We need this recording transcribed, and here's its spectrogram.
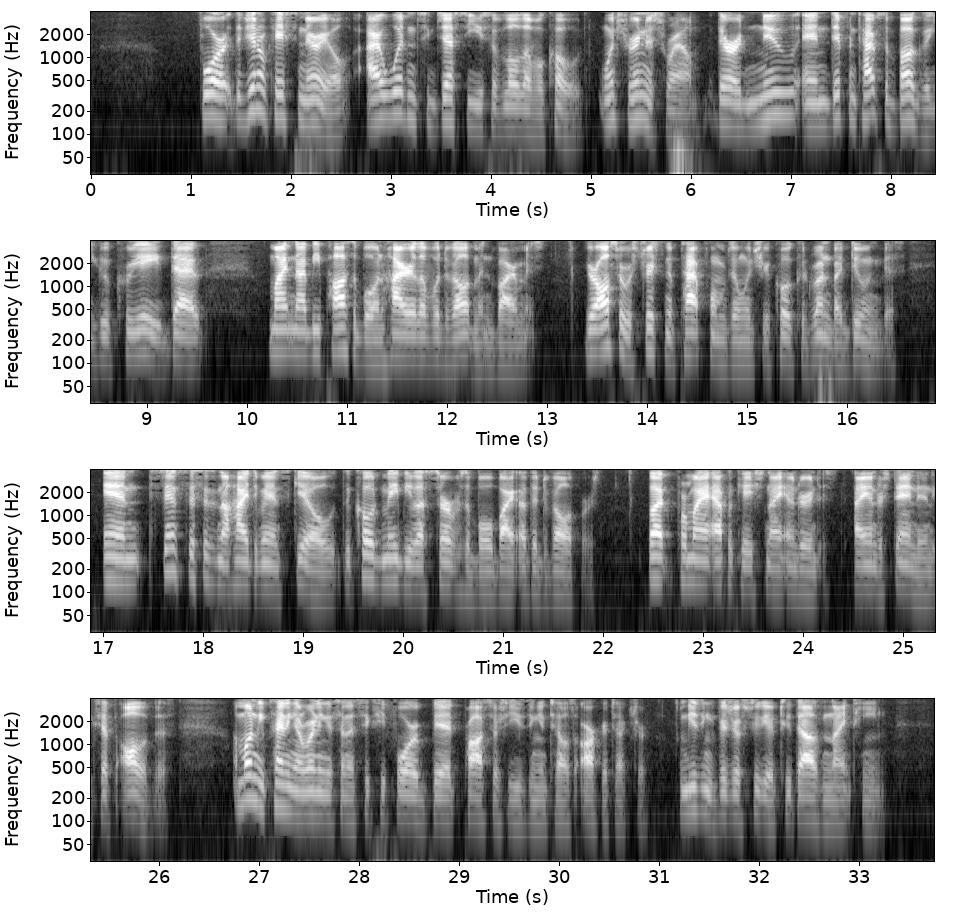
For the general case scenario, I wouldn't suggest the use of low level code. Once you're in this realm, there are new and different types of bugs that you could create that might not be possible in higher level development environments. You're also restricting the platforms on which your code could run by doing this. And since this isn't a high demand skill, the code may be less serviceable by other developers. But for my application, I, under, I understand and accept all of this. I'm only planning on running this on a 64 bit processor using Intel's architecture. I'm using Visual Studio 2019.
